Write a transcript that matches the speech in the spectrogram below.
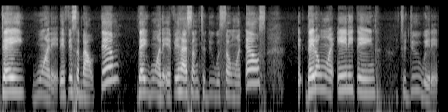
they want it. If it's about them, they want it. If it has something to do with someone else, they don't want anything to do with it.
